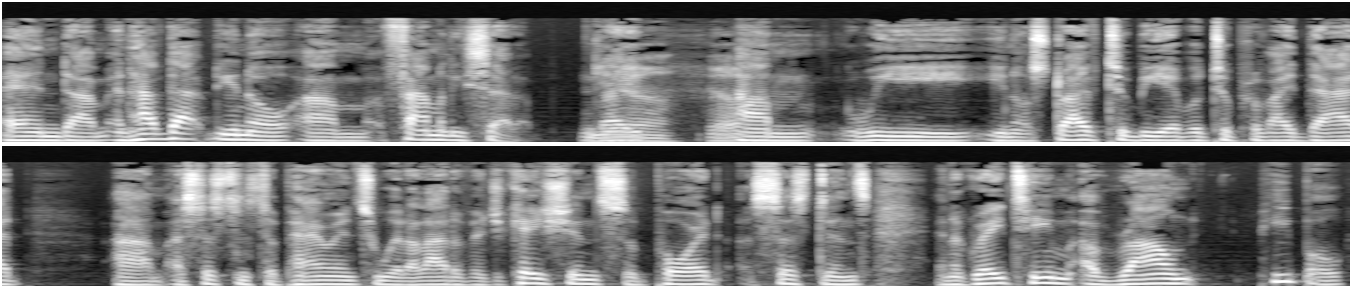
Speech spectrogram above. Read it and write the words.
and um, and have that you know um, family setup. Right. Yeah, yeah. Um, we you know strive to be able to provide that. Um, assistance to parents with a lot of education, support, assistance, and a great team around people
